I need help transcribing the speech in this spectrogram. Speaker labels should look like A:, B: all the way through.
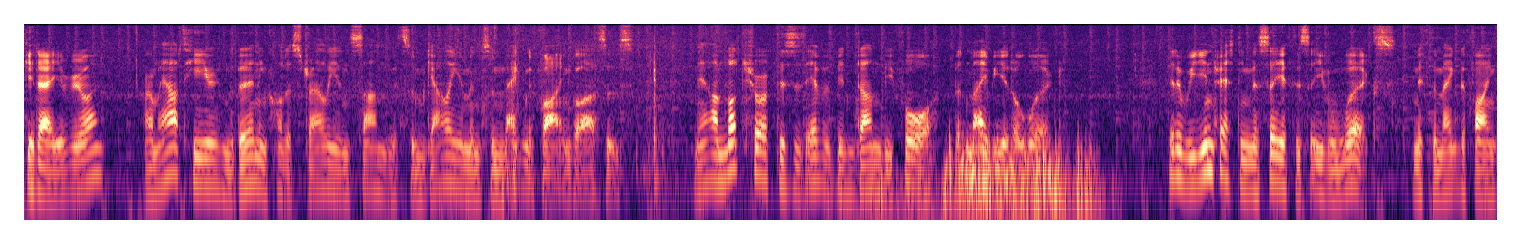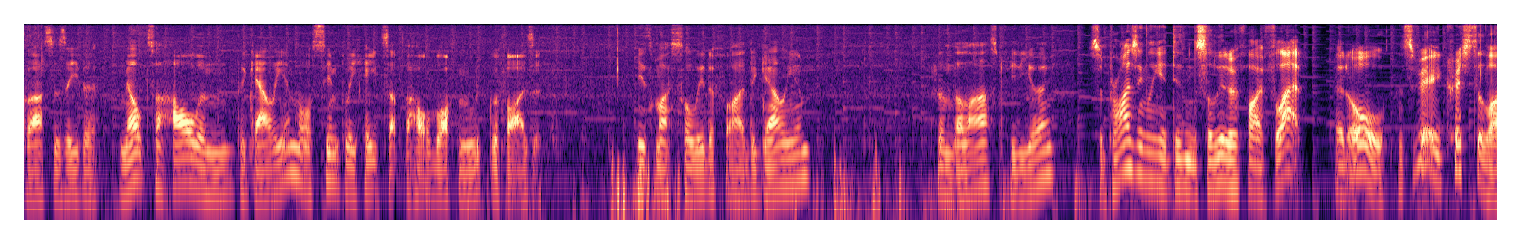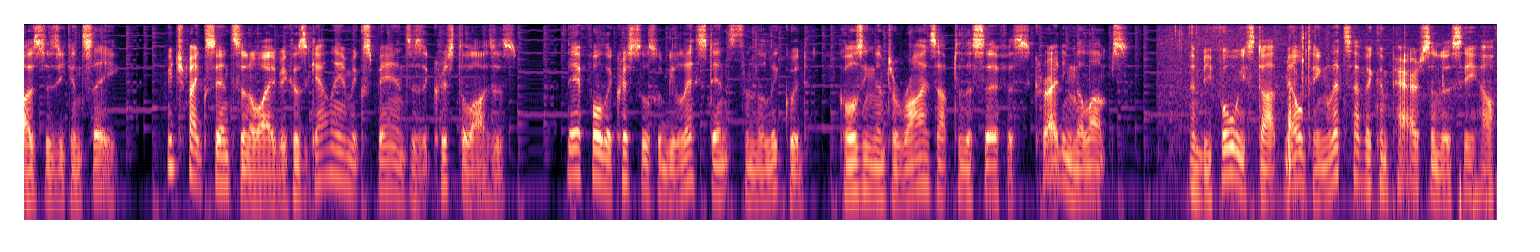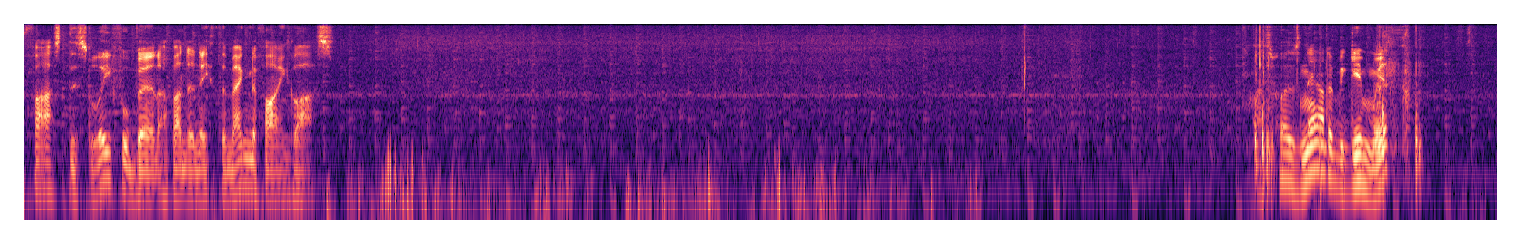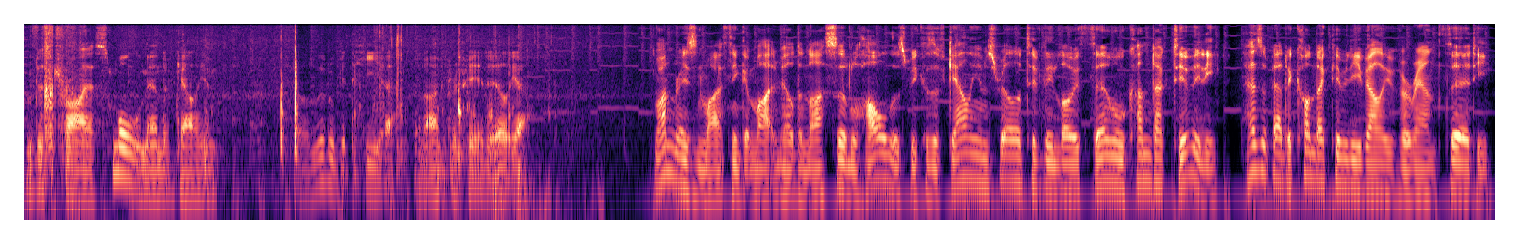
A: G'day everyone. I'm out here in the burning hot Australian sun with some gallium and some magnifying glasses. Now I'm not sure if this has ever been done before, but maybe it'll work. It'll be interesting to see if this even works, and if the magnifying glasses either melts a hole in the gallium or simply heats up the whole block and liquefies it. Here's my solidified gallium from the last video.
B: Surprisingly it didn't solidify flat at all, it's very crystallized as you can see. Which makes sense in a way because gallium expands as it crystallizes. Therefore the crystals will be less dense than the liquid, causing them to rise up to the surface, creating the lumps. And before we start melting, let's have a comparison to see how fast this leaf will burn up underneath the magnifying glass.
A: Suppose now to begin with, we'll just try a small amount of gallium. A little bit here that I prepared earlier.
B: One reason why I think it might melt a nice little hole is because of gallium's relatively low thermal conductivity. It has about a conductivity value of around 30.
